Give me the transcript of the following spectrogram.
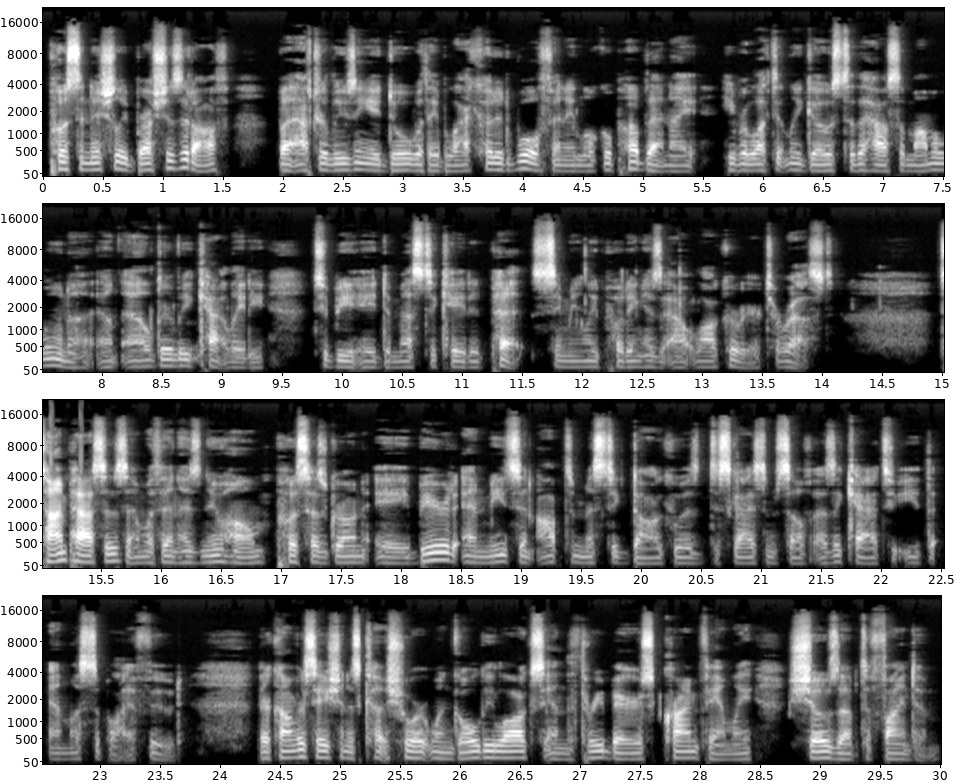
Puss initially brushes it off, but after losing a duel with a black hooded wolf in a local pub that night, he reluctantly goes to the house of Mama Luna, an elderly cat lady, to be a domesticated pet, seemingly putting his outlaw career to rest. Time passes, and within his new home, Puss has grown a beard and meets an optimistic dog who has disguised himself as a cat to eat the endless supply of food. Their conversation is cut short when Goldilocks and the Three Bears crime family shows up to find him.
